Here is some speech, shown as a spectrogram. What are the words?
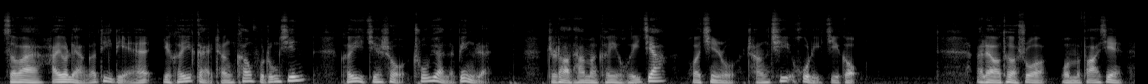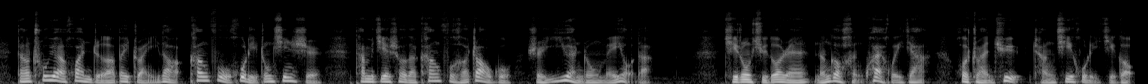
此外，还有两个地点也可以改成康复中心，可以接受出院的病人，直到他们可以回家或进入长期护理机构。埃利奥特说：“我们发现，当出院患者被转移到康复护理中心时，他们接受的康复和照顾是医院中没有的。其中许多人能够很快回家或转去长期护理机构。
